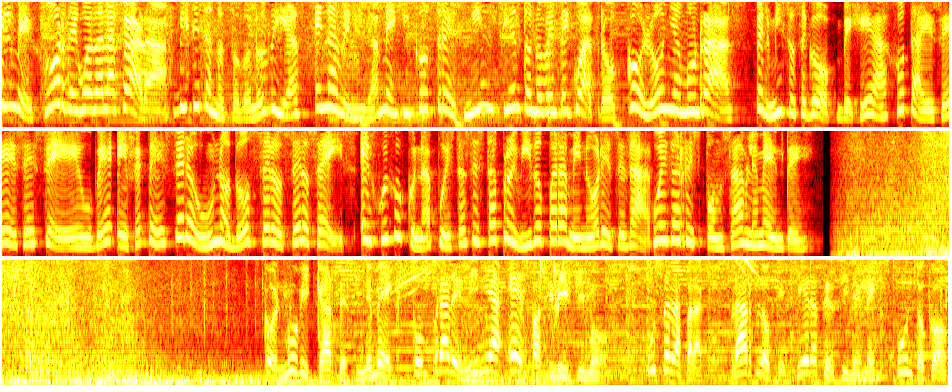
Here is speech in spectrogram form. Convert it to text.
el mejor de Guadalajara. Visítanos todos los días en Avenida México 3194, Colonia Monraz. Permiso Sego, BGA JSS CEV FP 012006. El juego con apuestas está prohibido para menores de edad. Juega responsablemente. Con MovieCard de Cinemex, comprar en línea es facilísimo. Úsala para comprar lo que quieras en cinemex.com,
